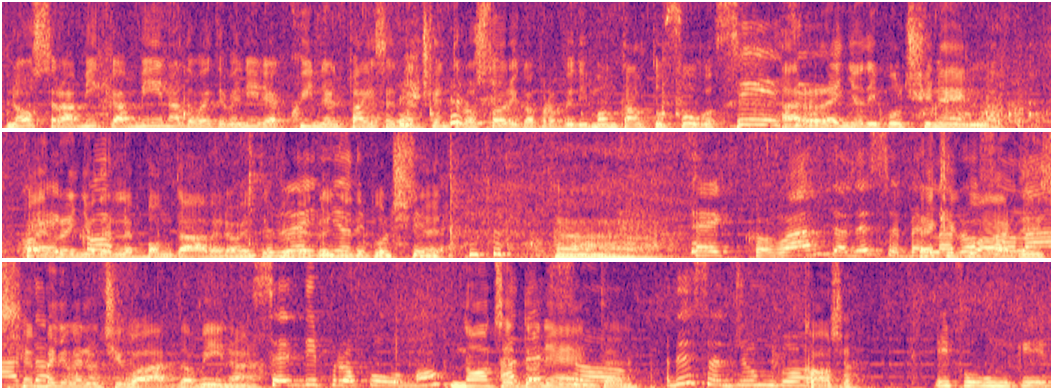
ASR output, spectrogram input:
nostra amica Mina, dovete venire qui nel paese, nel centro storico proprio di Montalto Fugo, Sì, al sì. regno di Pulcinella. Qua è il Ecco. regno delle bontà, veramente, più che il Regno regno di di Pulcinella. Ah, Ecco, guarda, adesso è e bella che guardi, è meglio che non ci guardo, Mina. Senti profumo? Non sento Adesso- niente. Adesso aggiungo Cosa? I funghi.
